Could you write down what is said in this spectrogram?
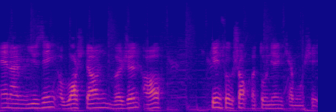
and I'm using a washed down version of Games Workshop Athonian Camoshade.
